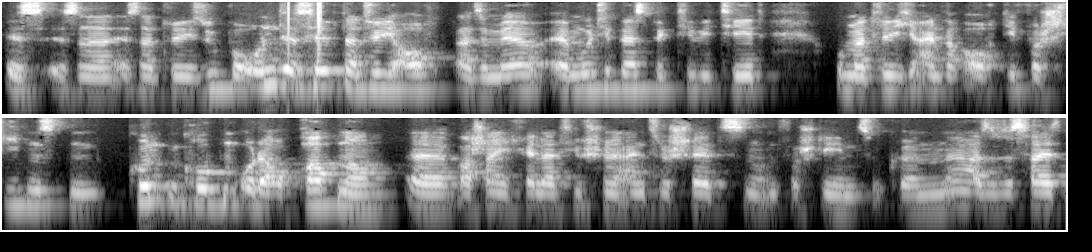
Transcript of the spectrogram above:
ist, ist, ist natürlich super. Und es hilft natürlich auch, also mehr Multiperspektivität, um natürlich einfach auch die verschiedensten Kundengruppen oder auch Partner wahrscheinlich relativ schnell einzuschätzen und verstehen zu können. Ne? Also das heißt,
